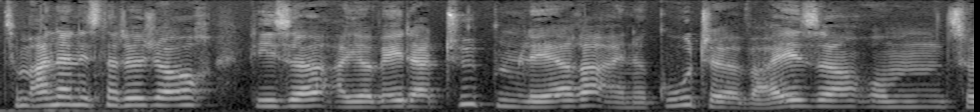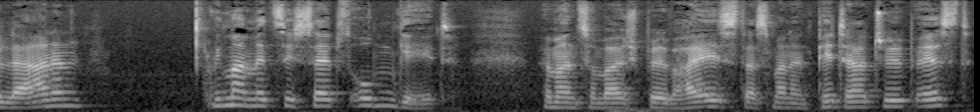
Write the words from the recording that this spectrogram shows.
Zum anderen ist natürlich auch diese Ayurveda-Typenlehre eine gute Weise, um zu lernen, wie man mit sich selbst umgeht. Wenn man zum Beispiel weiß, dass man ein Pitta-Typ ist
